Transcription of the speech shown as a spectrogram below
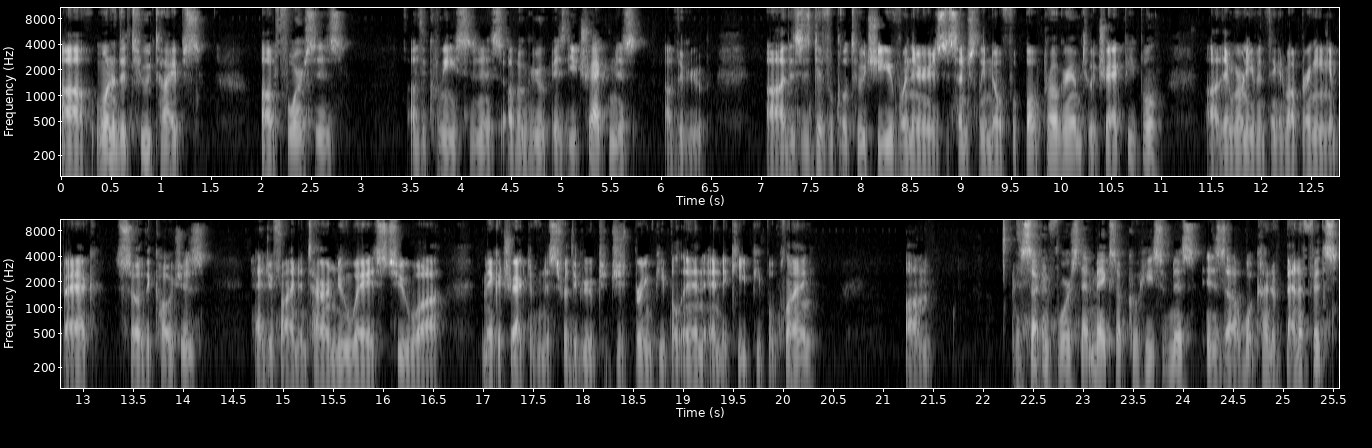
uh, one of the two types of forces of the cohesiveness of a group is the attractiveness of the group. Uh, this is difficult to achieve when there is essentially no football program to attract people. Uh, they weren't even thinking about bringing it back, so the coaches had to find entire new ways to uh, make attractiveness for the group to just bring people in and to keep people playing. Um, the second force that makes up cohesiveness is uh, what kind of benefits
